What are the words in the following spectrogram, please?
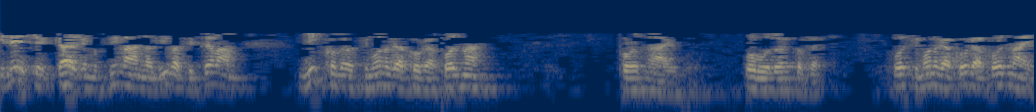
i neće, kaže musliman, nazivati selam nikome osim onoga koga pozna, poznaju. Ovo došto brate. Osim onoga koga poznaje.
